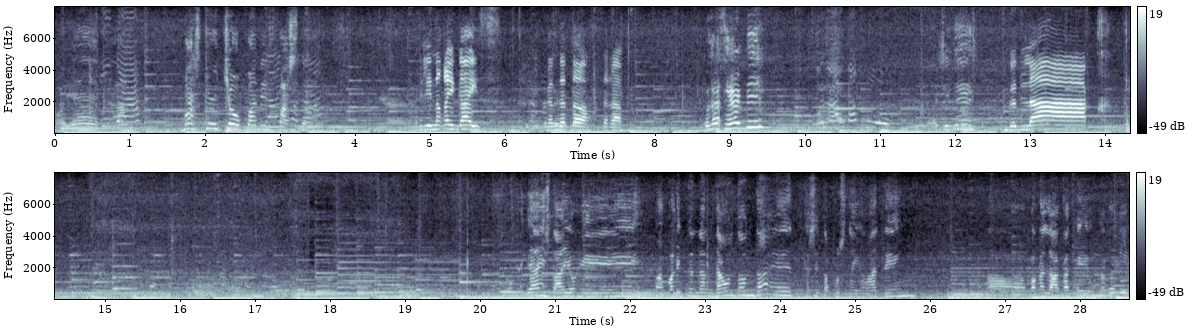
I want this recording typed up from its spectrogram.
O yan. ah, Master Chow Panin Pasta. Pili na kayo, guys. Ganda to. Sarap. Wala si Herbie? Wala pa po. sige. Good luck! Guys, tayo eh papalik na ng downtown diet kasi tapos na yung ating ah, mga lakad ngayong gabi.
